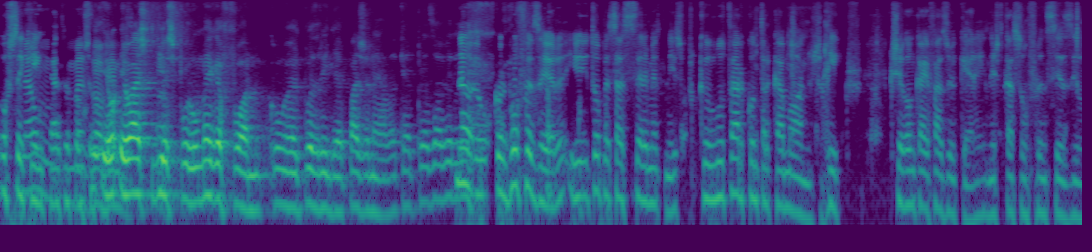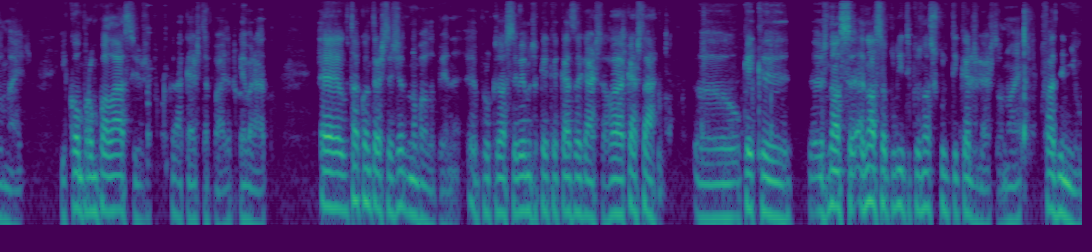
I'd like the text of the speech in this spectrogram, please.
Ouve-se aqui em casa. Mas, eu, eu, acho que devias pôr um megafone com a quadrilha para a janela, que é para eles ouvirem. Não, eu, o que eu vou fazer, e estou a pensar sinceramente nisso, porque lutar contra camões ricos que chegam cá e fazem o que querem, neste caso são franceses e alemães, e compram palácios, porque dá cá esta palha, porque é barato. Uh, lutar contra esta gente não vale a pena, uh, porque nós sabemos o que é que a casa gasta. Lá cá está. Uh, o que é que as nossa, a nossa política, os nossos politiqueiros gastam, não é? Não fazem nenhum.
